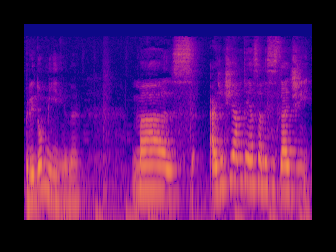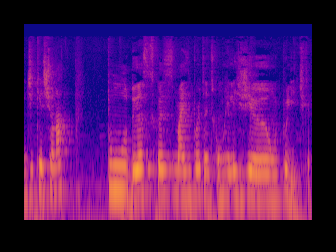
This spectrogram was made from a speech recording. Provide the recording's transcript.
predomínio, né? Mas a gente já não tem essa necessidade de, de questionar tudo e essas coisas mais importantes como religião e política.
